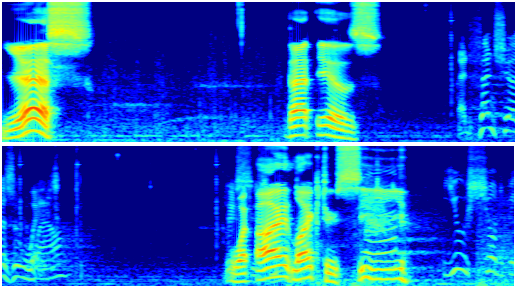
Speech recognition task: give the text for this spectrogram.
Yes! That is Adventures await. What I like to see. You should be.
